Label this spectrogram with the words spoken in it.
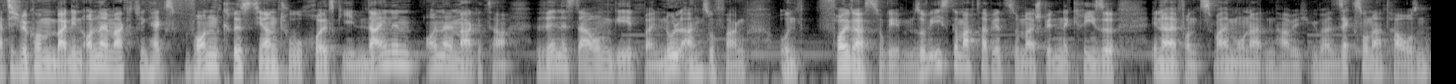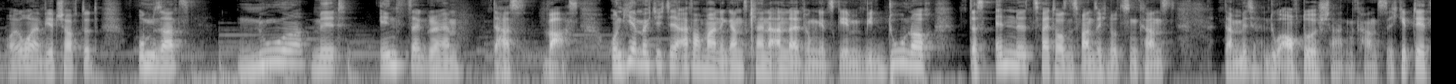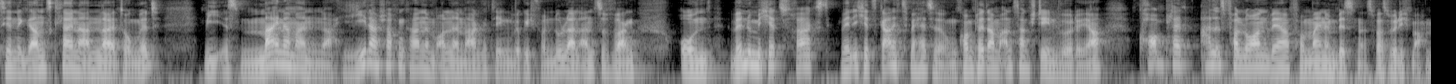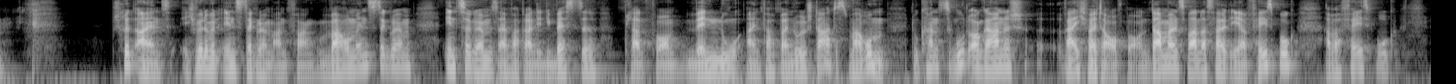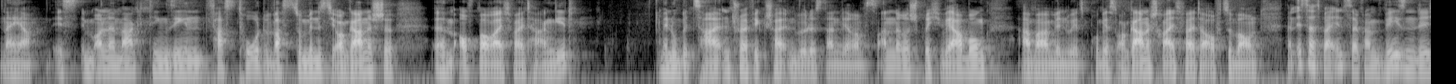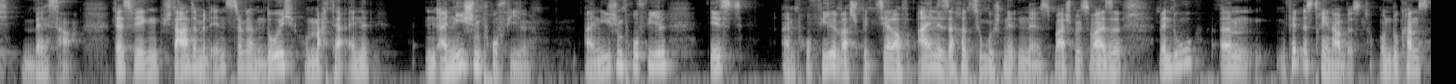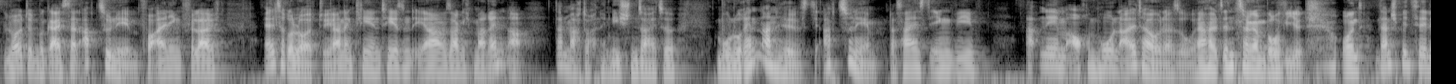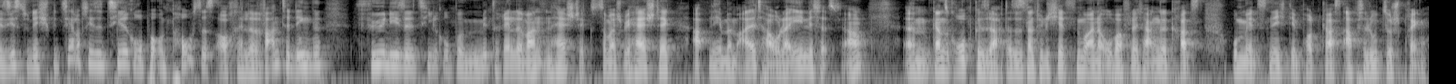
Herzlich willkommen bei den Online-Marketing-Hacks von Christian Tucholsky, deinen Online-Marketer, wenn es darum geht, bei Null anzufangen und Vollgas zu geben. So wie ich es gemacht habe jetzt zum Beispiel in der Krise, innerhalb von zwei Monaten habe ich über 600.000 Euro erwirtschaftet, Umsatz nur mit Instagram das war's. Und hier möchte ich dir einfach mal eine ganz kleine Anleitung jetzt geben, wie du noch das Ende 2020 nutzen kannst, damit du auch durchstarten kannst. Ich gebe dir jetzt hier eine ganz kleine Anleitung mit, wie es meiner Meinung nach jeder schaffen kann, im Online-Marketing wirklich von Null an anzufangen. Und wenn du mich jetzt fragst, wenn ich jetzt gar nichts mehr hätte und komplett am Anfang stehen würde, ja, komplett alles verloren wäre von meinem Business, was würde ich machen? Schritt 1. Ich würde mit Instagram anfangen. Warum Instagram? Instagram ist einfach gerade die beste Plattform, wenn du einfach bei Null startest. Warum? Du kannst gut organisch äh, Reichweite aufbauen. Damals war das halt eher Facebook, aber Facebook, naja, ist im Online-Marketing sehen fast tot, was zumindest die organische ähm, Aufbaureichweite angeht. Wenn du bezahlten Traffic schalten würdest, dann wäre was anderes, sprich Werbung. Aber wenn du jetzt probierst, organisch Reichweite aufzubauen, dann ist das bei Instagram wesentlich besser. Deswegen starte mit Instagram durch und mach dir eine, ein Nischenprofil. Ein Nischenprofil ist ein Profil, was speziell auf eine Sache zugeschnitten ist. Beispielsweise, wenn du ähm, Fitnesstrainer bist und du kannst Leute begeistern abzunehmen, vor allen Dingen vielleicht ältere Leute, ja, dein Klientel sind eher, sage ich mal, Rentner, dann mach doch eine Nischenseite, wo du Rentnern hilfst, die abzunehmen. Das heißt irgendwie abnehmen auch im hohen Alter oder so, ja, als Instagram-Profil. Und dann spezialisierst du dich speziell auf diese Zielgruppe und postest auch relevante Dinge für diese Zielgruppe mit relevanten Hashtags. Zum Beispiel Hashtag abnehmen im Alter oder ähnliches, ja. Ähm, ganz grob gesagt. Das ist natürlich jetzt nur an der Oberfläche angekratzt, um jetzt nicht den Podcast absolut zu sprengen.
